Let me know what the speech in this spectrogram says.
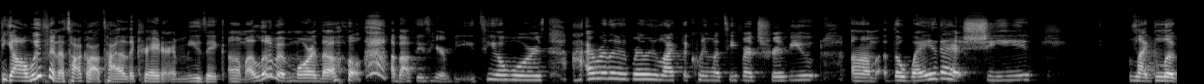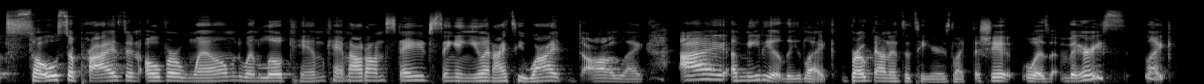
y'all we finna talk about tyler the creator and music um a little bit more though about these here bet awards i really really like the queen latifah tribute um the way that she like looked so surprised and overwhelmed when Lil Kim came out on stage singing UNITY dog like I immediately like broke down into tears. Like the shit was very like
